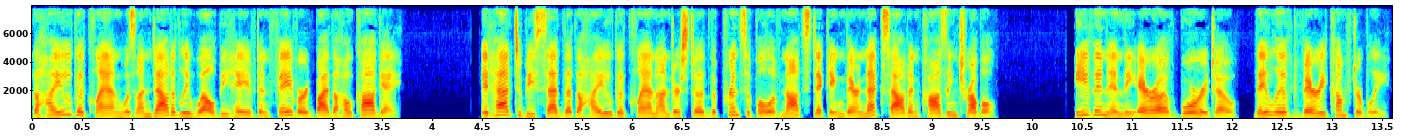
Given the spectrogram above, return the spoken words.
the Hyuga clan was undoubtedly well behaved and favored by the Hokage. It had to be said that the Hyuga clan understood the principle of not sticking their necks out and causing trouble. Even in the era of Boruto, they lived very comfortably.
